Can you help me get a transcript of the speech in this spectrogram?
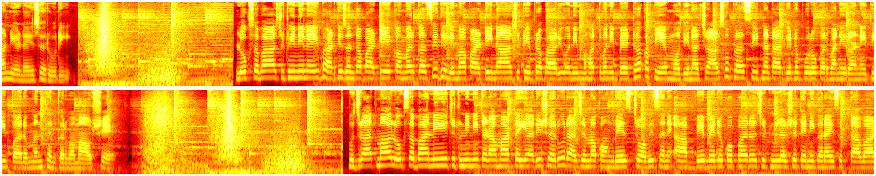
આ નિર્ણય જરૂરી. લોકસભા ચૂંટણીને લઈ ભારતીય જનતા પાર્ટીએ કમર કસી દિલ્હીમાં પાર્ટીના ચૂંટણી પ્રભારીઓની મહત્વની બેઠક. પીએમ મોદીના ચારસો પ્લસ સીટના ટાર્ગેટને પૂરો કરવાની રણનીતિ પર મંથન કરવામાં આવશે. ગુજરાતમાં લોકસભાની ચૂંટણીની તડામાર તૈયારી શરૂ. રાજ્યમાં કોંગ્રેસ ચોવીસ અને આપ બે બેઠકો પર ચૂંટણી લડશે તેની કરાઈ સત્તાવાર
